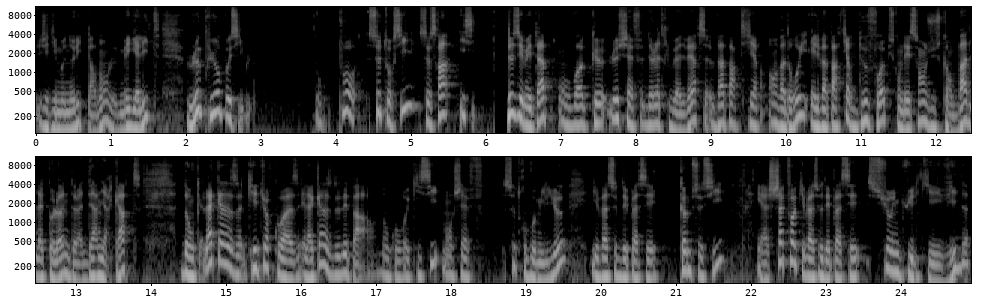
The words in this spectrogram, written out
j'ai dit monolithe, pardon, le mégalithe, le plus haut possible. Donc pour ce tour-ci, ce sera ici. Deuxième étape, on voit que le chef de la tribu adverse va partir en vadrouille et il va partir deux fois puisqu'on descend jusqu'en bas de la colonne de la dernière carte. Donc la case qui est turquoise est la case de départ. Donc on voit qu'ici mon chef se trouve au milieu, il va se déplacer comme ceci, et à chaque fois qu'il va se déplacer sur une tuile qui est vide,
